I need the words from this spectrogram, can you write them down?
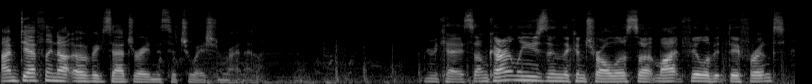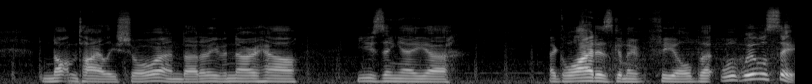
I'm definitely not over exaggerating the situation right now. Okay, so I'm currently using the controller, so it might feel a bit different. Not entirely sure, and I don't even know how using a uh, a glider is gonna feel, but we'll, we will see.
